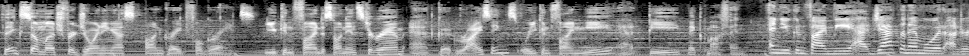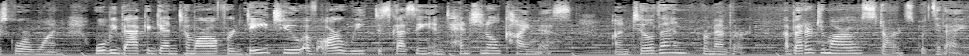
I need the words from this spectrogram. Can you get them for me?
Thanks so much for joining us on Grateful Grains. You can find us on Instagram at Good Risings, or you can find me at B McMullin. And you can find me at Jacqueline M. Wood underscore one. We'll be back again tomorrow for day two of our week discussing intentional kindness. Until then, remember, a better tomorrow starts with today.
